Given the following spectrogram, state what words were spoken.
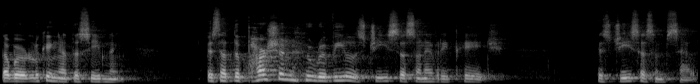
that we're looking at this evening is that the person who reveals Jesus on every page is Jesus himself.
